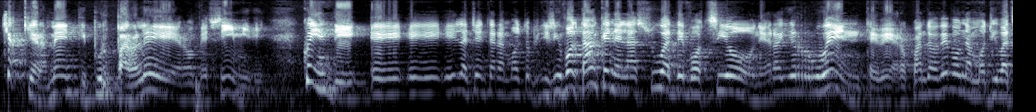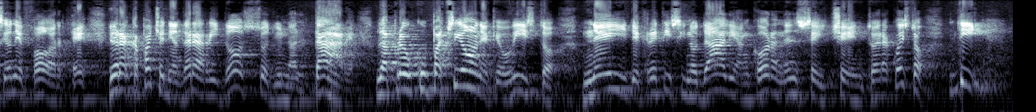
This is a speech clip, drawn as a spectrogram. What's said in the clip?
chiacchieramenti, pur parler, robe simili. Quindi e, e, e la gente era molto più disinvolta anche nella sua devozione, era irruente, vero? Quando aveva una motivazione forte, era capace di andare a ridosso di un altare. La preoccupazione che ho visto nei decreti sinodali ancora nel Seicento era questo di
